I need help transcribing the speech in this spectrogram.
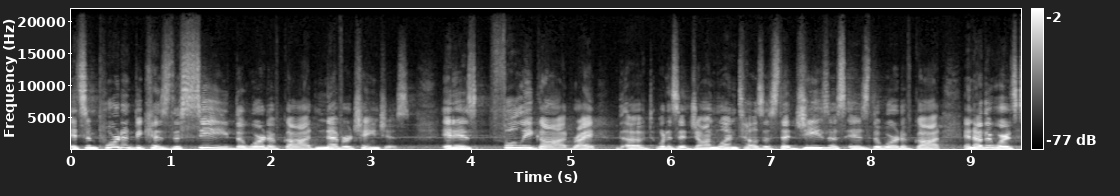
It's important because the seed, the word of God, never changes. It is fully God, right? Uh, what is it? John 1 tells us that Jesus is the word of God. In other words,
